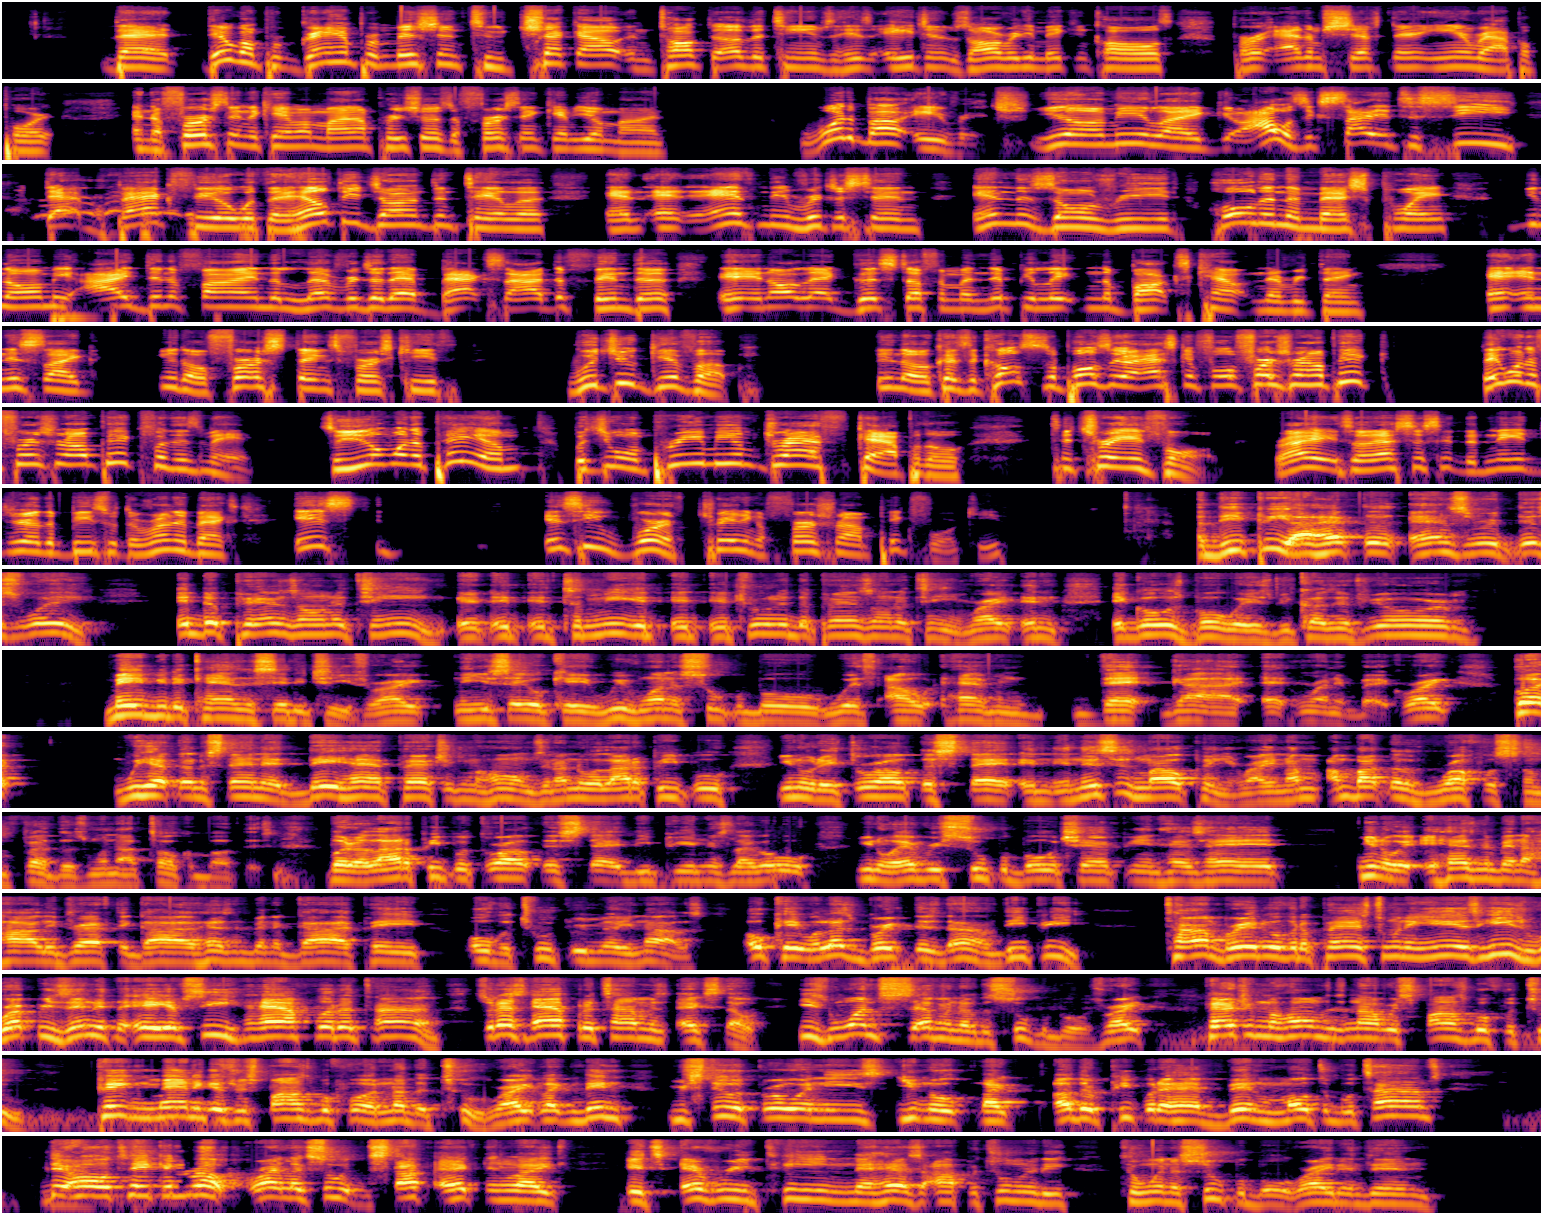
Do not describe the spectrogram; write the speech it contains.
that they were going to grant him permission to check out and talk to other teams. And his agent was already making calls per Adam Schefter and Ian Rapoport. And the first thing that came to my mind, I'm pretty sure is the first thing that came to your mind. What about A Rich? You know what I mean? Like, I was excited to see that backfield with a healthy Jonathan Taylor and, and Anthony Richardson in the zone read, holding the mesh point, you know, I mean, identifying the leverage of that backside defender and, all that good stuff and manipulating the box count and everything. And, and it's like, you know, first things first, Keith, would you give up? You know, because the Colts supposedly are asking for a first round pick. They want a first round pick for this man. So you don't want to pay him, but you want premium draft capital to trade for him, right? So that's just the nature of the beast with the running backs. Is is he worth trading a first round pick for, Keith? DP, I have to answer it this way. It depends on the team. It, it, it to me, it, it, it truly depends on the team, right? And it goes both ways because if you're maybe the Kansas City Chiefs, right? And you say, okay, we won a Super Bowl without having that guy at running back, right? But we have to understand that they have Patrick Mahomes. And I know a lot of people, you know, they throw out the stat, and, and this is my opinion, right? And I'm, I'm about to ruffle some feathers when I talk about this. But a lot of people throw out this stat, DP, and it's like, oh, you know, every Super Bowl champion has had, you know, it, it hasn't been a highly drafted guy, it hasn't been a guy paid over two, three million dollars. Okay, well, let's break this down. DP, Tom Brady over the past 20 years, he's represented the AFC half of the time. So that's half of the time is X'd out. He's won seven of the Super Bowls, right? Patrick Mahomes is now responsible for two. Peyton Manning is responsible for another two, right? Like then you still throw in these, you know, like other people that have been multiple times, they're all taken up, right? Like so stop acting like it's every team that has opportunity to win a Super Bowl, right? And then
